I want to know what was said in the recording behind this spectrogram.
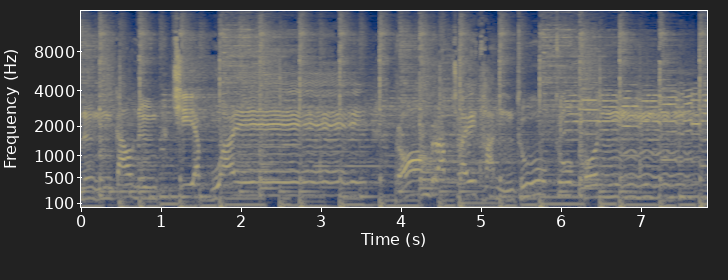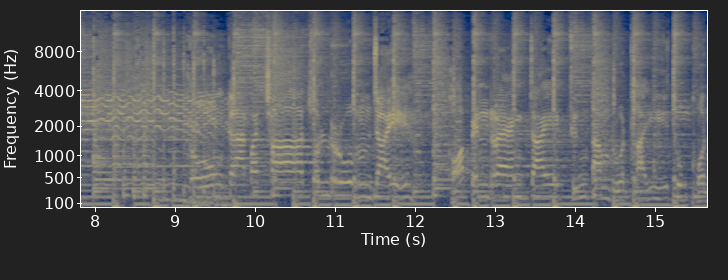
หนึ่งเก้าหนึ่งเฉียบไวพร้อมรับใช้ท่านทุกทุกคนโครงการประชาชนร่วมใจ ขอเป็นแรงใจถึงตำรวจไทยทุกคน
